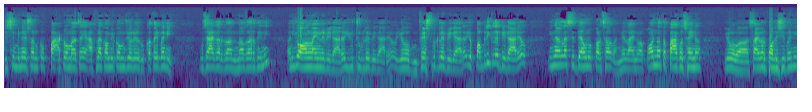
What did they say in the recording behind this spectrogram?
डिसिमिनेसनको पाटोमा चाहिँ आफ्ना कमी कमजोरीहरू कतै पनि उजागर नगरिदिने अनि यो अनलाइनले बिगाऱ्यो युट्युबले बिगाऱ्यो यो फेसबुकले बिगाऱ्यो यो पब्लिकले बिगाऱ्यो यिनीहरूलाई सिद्ध्याउनु पर्छ भन्ने लाइनमा पढ्न त पाएको छैन। यो साइबर पोलिसी पनि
